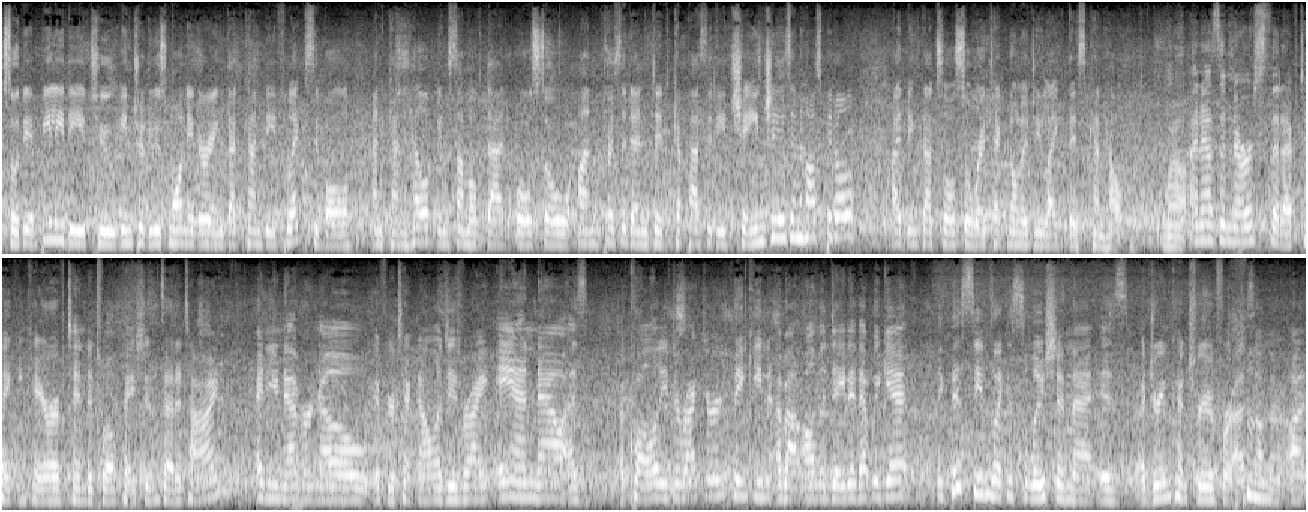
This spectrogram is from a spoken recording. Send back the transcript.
So the ability to introduce monitoring that can be flexible and can help in some of that also unprecedented capacity changes in hospital, I think that's also where technology like this can help. Well, and as a nurse that I've taken care of 10 to 12 patients at a time, and you never know if your technology is right, and now as a quality director thinking about all the data that we get. Like this seems like a solution that is a dream come true for us on the on,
